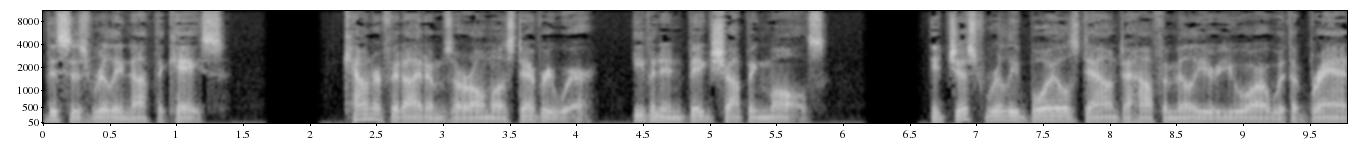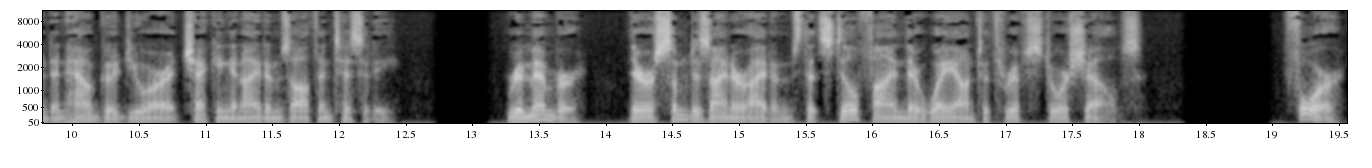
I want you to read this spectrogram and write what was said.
This is really not the case. Counterfeit items are almost everywhere, even in big shopping malls. It just really boils down to how familiar you are with a brand and how good you are at checking an item's authenticity. Remember, there are some designer items that still find their way onto thrift store shelves. 4.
